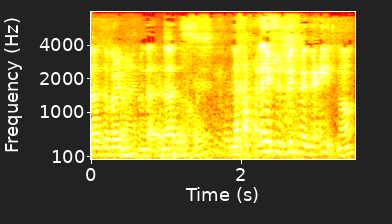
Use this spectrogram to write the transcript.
That's a very that, that's you should drink no?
